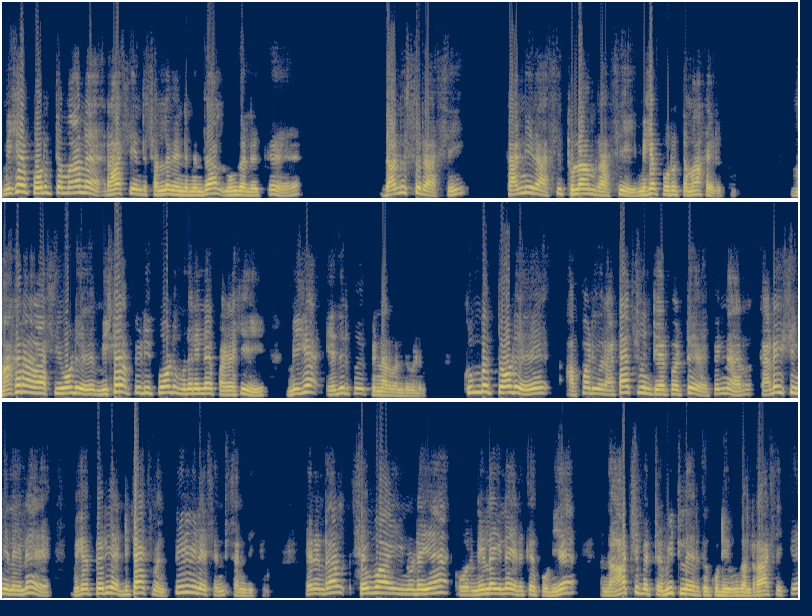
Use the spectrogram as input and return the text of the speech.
மிக பொருத்தமான ராசி என்று சொல்ல வேண்டும் என்றால் உங்களுக்கு தனுசு ராசி கன்னி ராசி துலாம் ராசி மிக பொருத்தமாக இருக்கும். மகர ராசியோடு மிக பிடிப்போடு முதலிலே பழகி மிக எதிர்ப்பு பின்னர் வந்துவிடும். கும்பத்தோடு அப்படி ஒரு அட்டாச்மெண்ட் ஏற்பட்டு பின்னர் கடைசி நிலையில மிகப்பெரிய டிட்டாச்மெண்ட் பிரிவிலே சென்று சந்திக்கும். ஏனென்றால் செவ்வாயினுடைய ஒரு நிலையில இருக்கக்கூடிய அந்த ஆட்சி பெற்ற வீட்டில் இருக்கக்கூடிய உங்கள் ராசிக்கு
